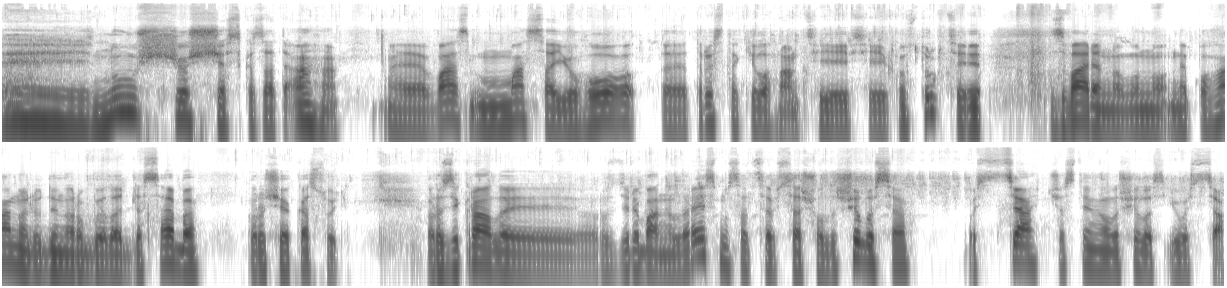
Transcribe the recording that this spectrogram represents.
Е, ну, що ще сказати? Ага, е, вас, маса його е, 300 кг цієї всієї конструкції. Зварено воно непогано, людина робила для себе. Коротше, яка суть? Розікрали, роздірибанили рейсмуса, це все, що лишилося. Ось ця частина лишилась і ось ця.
